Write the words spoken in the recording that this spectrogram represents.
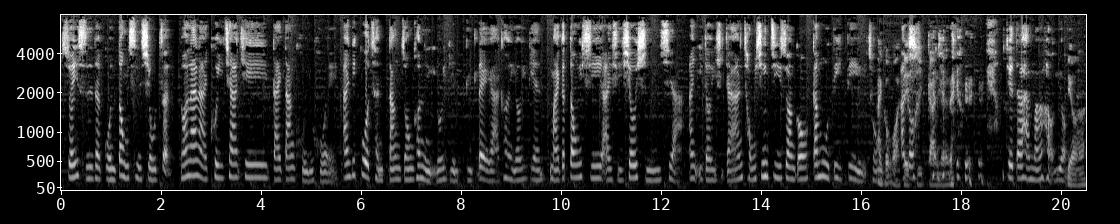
随时的滚动式修正。然后咱来开车去台东开会，啊，你过程当中可能有一点 delay 啊，可能有一点买个东西，还是休息一下，啊，伊都是甲咱重新计算讲，干目的地从，爱个偌济时间安尼，我觉得还蛮好用。对啊，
